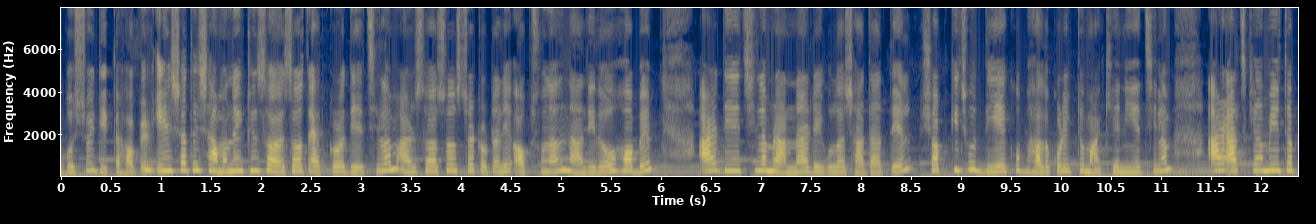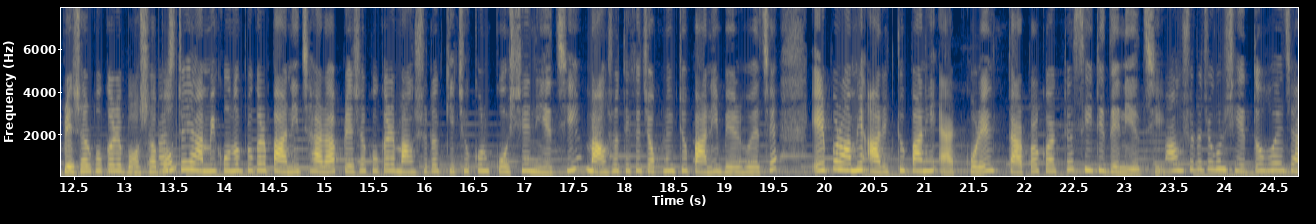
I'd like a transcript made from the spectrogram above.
অবশ্যই দিতে হবে। এর সাথে সামান্য একটু সয়া সস অ্যাড করে দিয়েছিলাম। আর সয়া সসটা টোটালি অপশনাল না দিলেও হবে। আর দিয়েছিলাম রান্নার রেগুলার সাদা তেল। সব কিছু দিয়ে খুব ভালো করে একটু মাখিয়ে নিয়েছিলাম। আর আজকে আমি এটা প্রেশার কুকারে বসাবো। তাই আমি কোনো প্রকার পানি ছাড়া প্রেশার কুকারে মাংসটা কিছুক্ষণ কষিয়ে নিয়েছি। মাংস থেকে যখন একটু পানি বের হয়েছে, এরপর আমি আরেকটু পানি অ্যাড করে তারপর কয়েকটা সিটি দিয়ে নিয়েছি। মাংসটা যখন সেদ্ধ হয়ে যাবে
